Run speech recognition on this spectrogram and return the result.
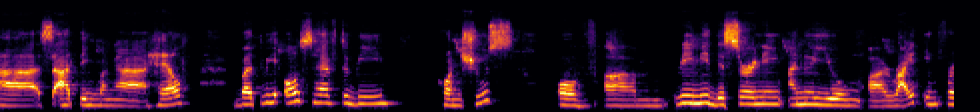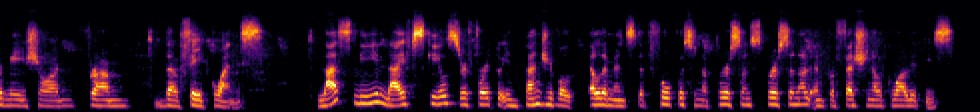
uh, sa ating mga health. But we also have to be conscious of um, really discerning ano yung uh, right information from the fake ones. Lastly, life skills refer to intangible elements that focus on a person's personal and professional qualities.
